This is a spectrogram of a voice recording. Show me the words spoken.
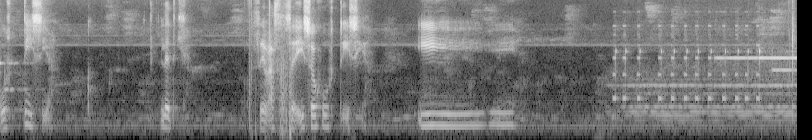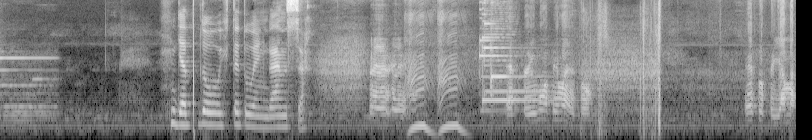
justicia. Le. Se, va, se hizo justicia. Y... Ya tuviste tu venganza. Este, ¿Cómo se llama eso? Eso se llama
